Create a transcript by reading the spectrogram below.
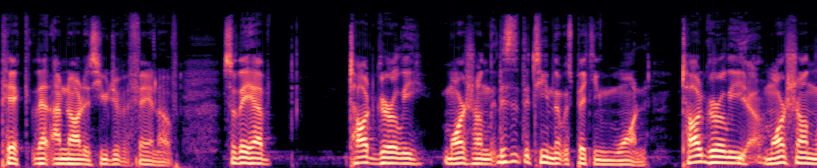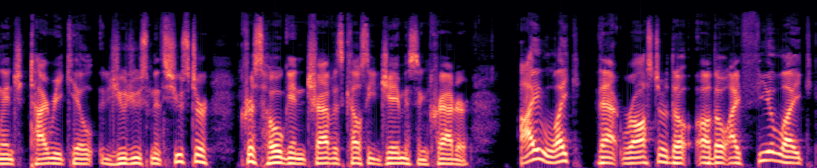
pick that I'm not as huge of a fan of. So they have Todd Gurley, Marshawn. This is the team that was picking one. Todd Gurley, Yeah. Marshawn Lynch, Tyreek Hill, Juju Smith Schuster, Chris Hogan, Travis Kelce, Jamison Crowder. I like that roster though, although I feel like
